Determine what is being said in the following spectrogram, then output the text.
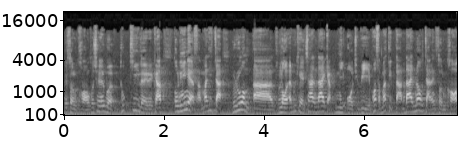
ในส่วนของโซเชียลเน็ตเวิร์กทุกที่เลยนะครับ ตรงนี้เนี่ยสามารถที่จะร่วมอ่าโหลดแอปพลิเคชันได้กับ Neo TV เพราะสามารถติดตามได้นอกจากในส่วนของ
